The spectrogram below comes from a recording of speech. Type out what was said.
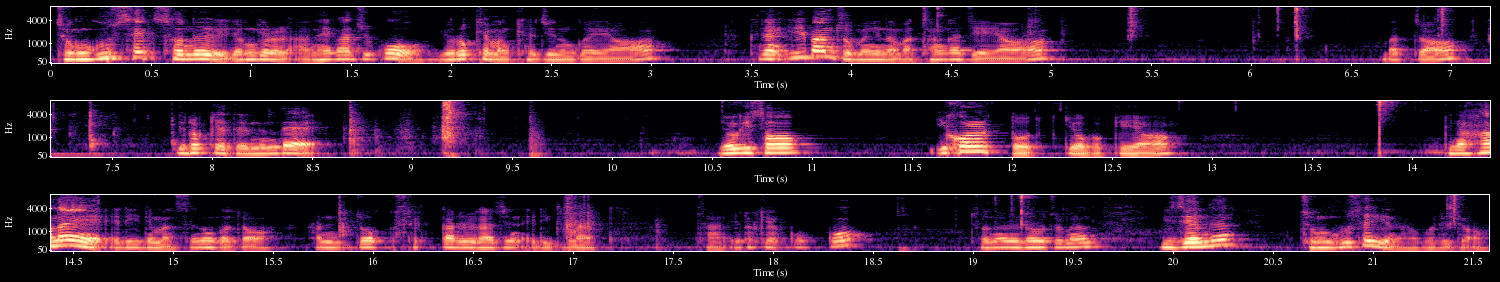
전구색 선을 연결을 안 해가지고 이렇게만 켜지는 거예요. 그냥 일반 조명이나 마찬가지예요. 맞죠? 이렇게 되는데 여기서 이걸 또 끼워볼게요. 그냥 하나의 LED만 쓰는 거죠. 한쪽 색깔을 가진 LED만. 자 이렇게 꽂고 전원을 넣어주면 이제는 전구색이 나와버리죠.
